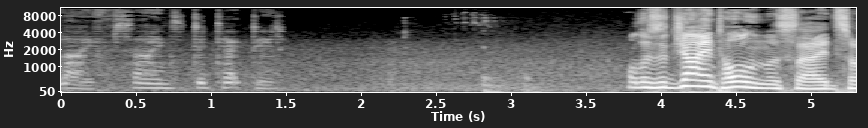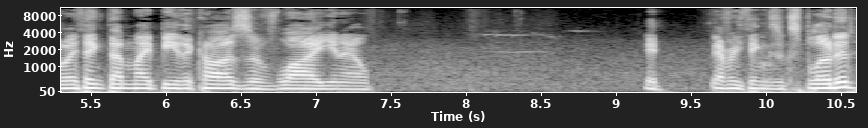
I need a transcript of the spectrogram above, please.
life signs detected. Well, there's a giant hole in the side, so I think that might be the cause of why, you know, everything's exploded.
